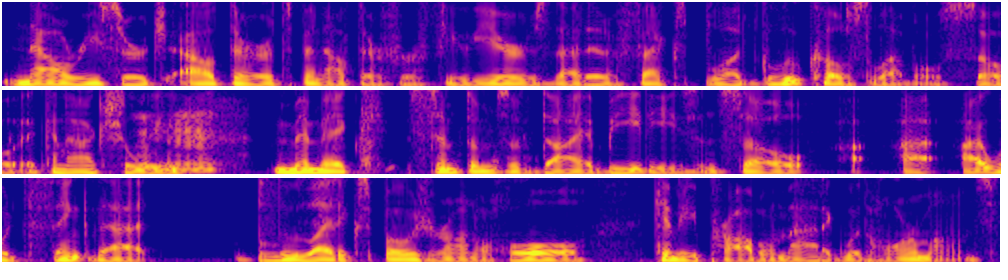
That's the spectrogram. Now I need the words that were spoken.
now research out there, it's been out there for a few years, that it affects blood glucose levels. So it can actually mm-hmm. mimic symptoms of diabetes. And so I, I, would think that blue light exposure on a whole can be problematic with hormones.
